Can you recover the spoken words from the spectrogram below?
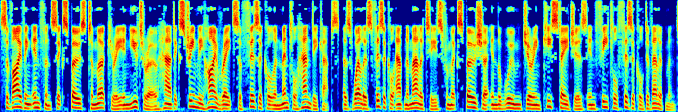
Surviving infants exposed to mercury in utero had extremely high rates of physical and mental handicaps, as well as physical abnormalities from exposure in the womb during key stages in fetal physical development.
